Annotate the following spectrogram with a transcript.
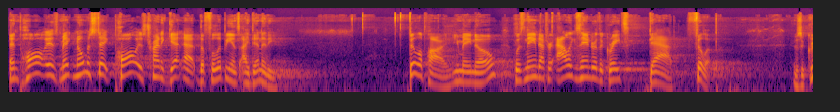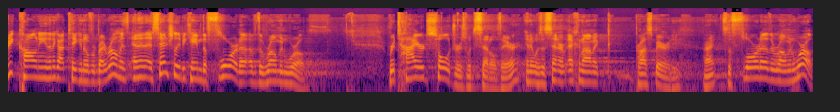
And Paul is, make no mistake, Paul is trying to get at the Philippians' identity. Philippi, you may know, was named after Alexander the Great's dad, Philip. It was a Greek colony, then it got taken over by Romans, and then essentially became the Florida of the Roman world. Retired soldiers would settle there, and it was a center of economic prosperity. Right? It's the Florida of the Roman world.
